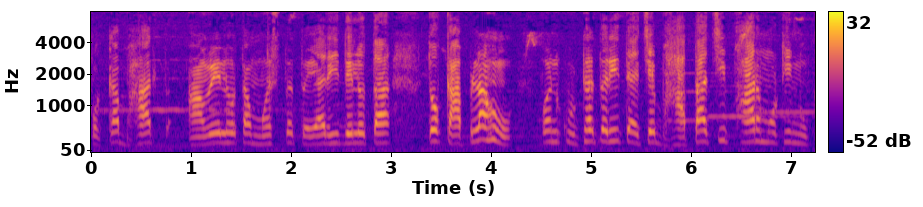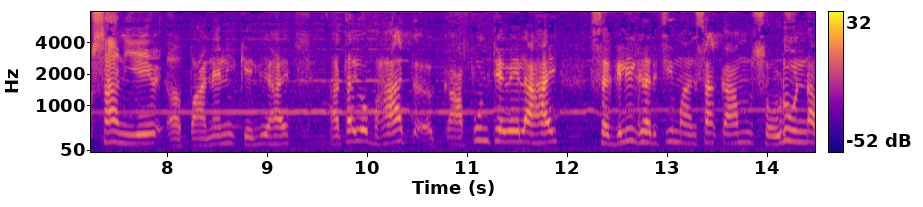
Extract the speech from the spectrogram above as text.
पक्का भात आवेल होता मस्त तयारी दिला होता तो कापला हो. पण कुठंतरी त्याचे भाताची फार मोठी नुकसान ये पाण्याने केली आहे. आता यो भात कापून ठेवलेला आहे. सगळी घरची माणसा काम सोडून ना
